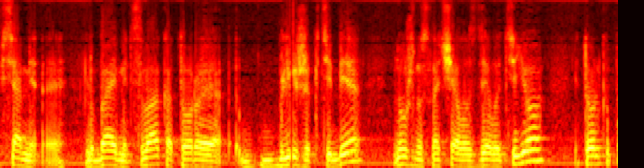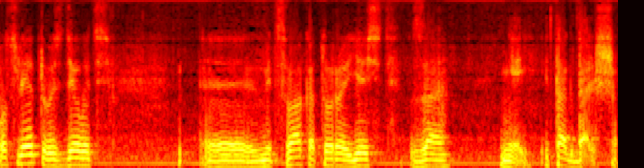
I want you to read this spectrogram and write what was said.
вся, э, любая мецва, которая ближе к тебе, нужно сначала сделать ее, и только после этого сделать э, мецва, которая есть за ней, и так дальше.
